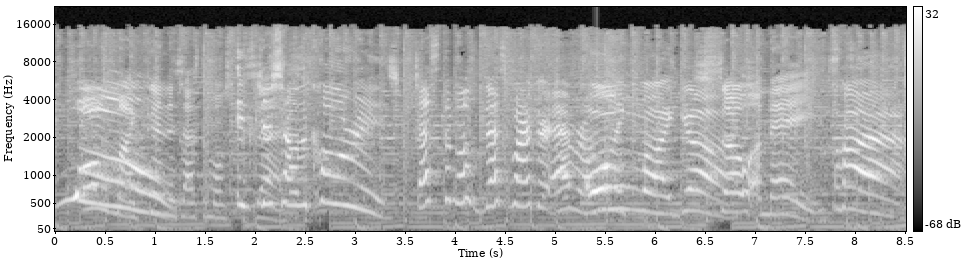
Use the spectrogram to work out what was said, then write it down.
oh my goodness, that's the most. It's just how the color is. That's the most best marker ever. Oh I'm like my god. so amazed. Ah.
